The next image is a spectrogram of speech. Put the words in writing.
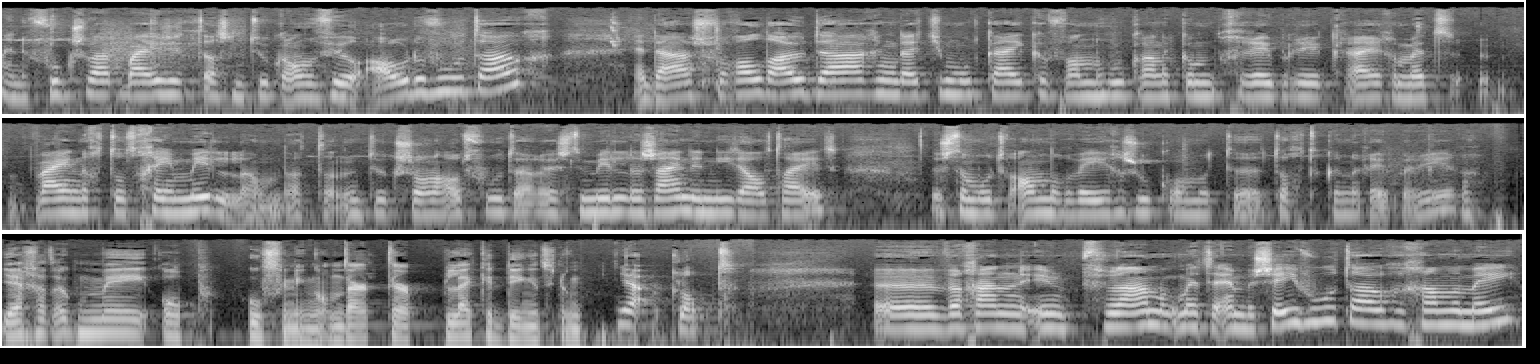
En de Fuchs waar ik bij zit, dat is natuurlijk al een veel ouder voertuig. En daar is vooral de uitdaging dat je moet kijken van hoe kan ik hem gerepareerd krijgen met weinig tot geen middelen. Omdat dat natuurlijk zo'n oud voertuig is. De middelen zijn er niet altijd. Dus dan moeten we andere wegen zoeken om het uh, toch te kunnen repareren. Jij gaat ook mee op oefeningen om daar ter plekke dingen te doen? Ja, klopt. Uh, we gaan in, voornamelijk met de NBC-voertuigen gaan we mee.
